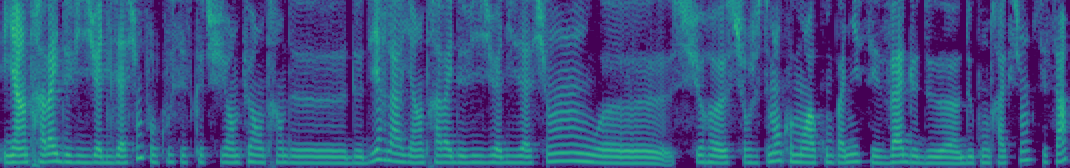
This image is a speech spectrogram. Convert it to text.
Il y a un travail de visualisation, pour le coup, c'est ce que tu es un peu en train de, de dire là. Il y a un travail de visualisation euh, sur, euh, sur justement comment accompagner ces vagues de, de contraction, c'est ça?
